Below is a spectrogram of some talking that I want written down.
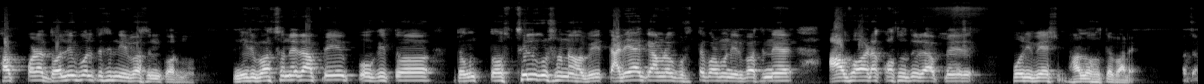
সব করা দলই বলতেছে নির্বাচন কর্ম নির্বাচনের আপনি প্রকৃত যখন তফসিল ঘোষণা হবে তারই আগে আমরা বুঝতে পারব নির্বাচনের আবহাওয়াটা কত দূরে আপনার পরিবেশ ভালো হতে পারে আচ্ছা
